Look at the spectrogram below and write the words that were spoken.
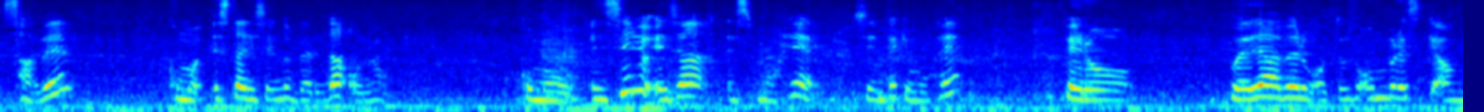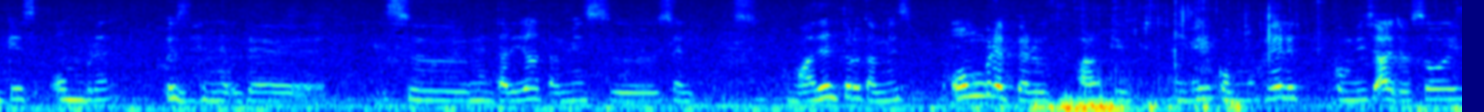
saber cómo está diciendo verdad o no. Como, en serio, ella es mujer, siente que mujer, pero puede haber otros hombres que aunque es hombre, pues de su mentalidad también, su- como adentro también es hombre, pero para que vivir con mujeres, como dice, ah, yo soy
